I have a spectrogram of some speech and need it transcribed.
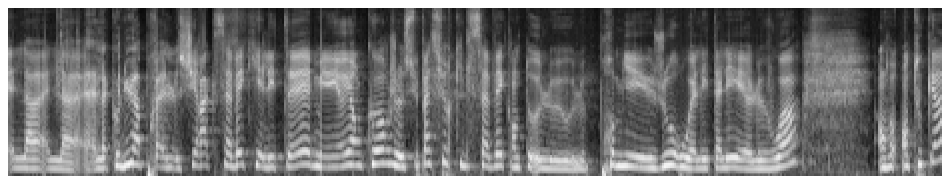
elle l'a elle connu après. Le Chirac savait qui elle était, mais encore, je ne suis pas sûre qu'il savait quand le, le, premier jour où elle est allée le voir. En, tout cas,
